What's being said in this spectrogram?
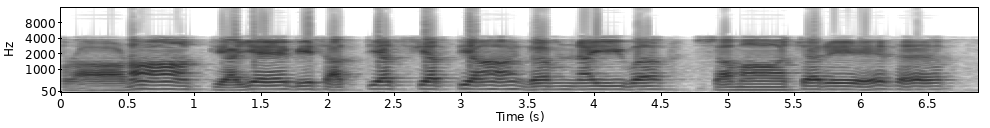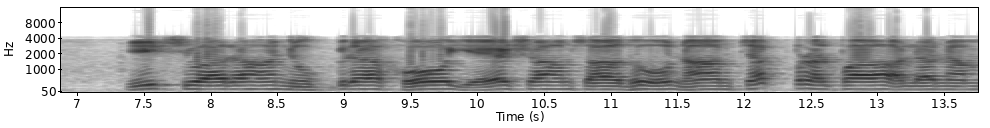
प्राणात्ययेऽपि सत्यस्य त्यागं नैव समाचरेत्। ईश्वरानुग्रहो येषां साधूनां च प्रपालनम्।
